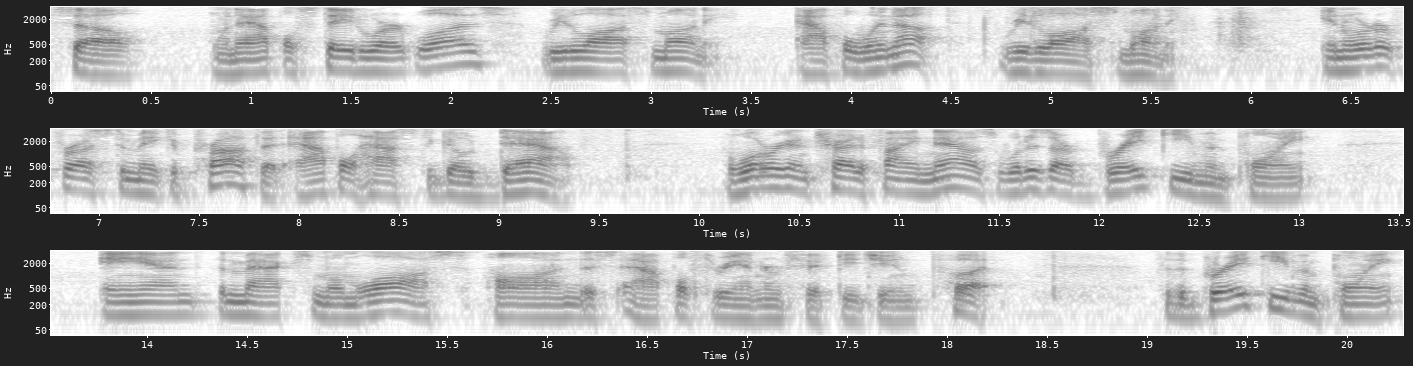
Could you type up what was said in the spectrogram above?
So when Apple stayed where it was, we lost money. Apple went up, we lost money. In order for us to make a profit, Apple has to go down. And what we're going to try to find now is what is our break even point and the maximum loss on this Apple 350 June put. For the break even point,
